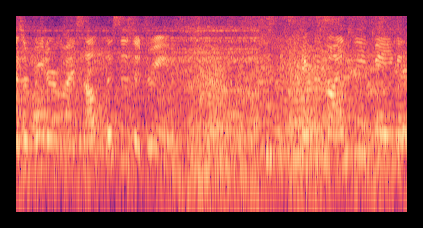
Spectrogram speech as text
as a reader myself, this is a dream. It reminds me of being in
